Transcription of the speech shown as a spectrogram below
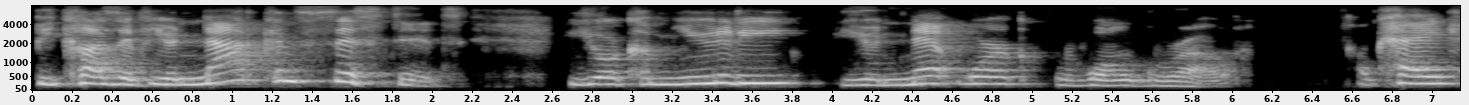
because if you're not consistent, your community, your network won't grow. Okay,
